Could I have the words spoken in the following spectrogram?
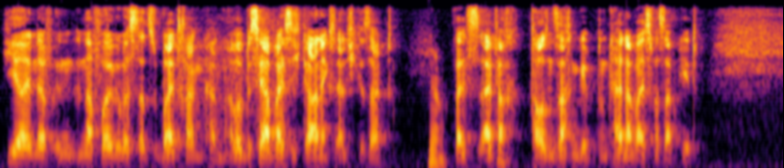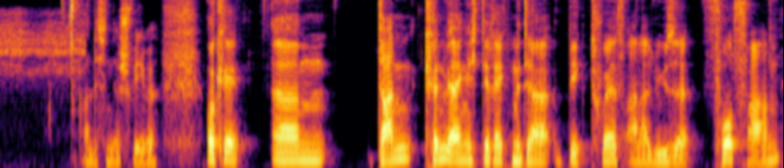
hier in der, in, in der Folge was dazu beitragen kann. Aber bisher weiß ich gar nichts, ehrlich gesagt. Ja. Weil es einfach tausend Sachen gibt und keiner weiß, was abgeht. Alles in der Schwebe. Okay, ähm, dann können wir eigentlich direkt mit der Big 12 Analyse fortfahren.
